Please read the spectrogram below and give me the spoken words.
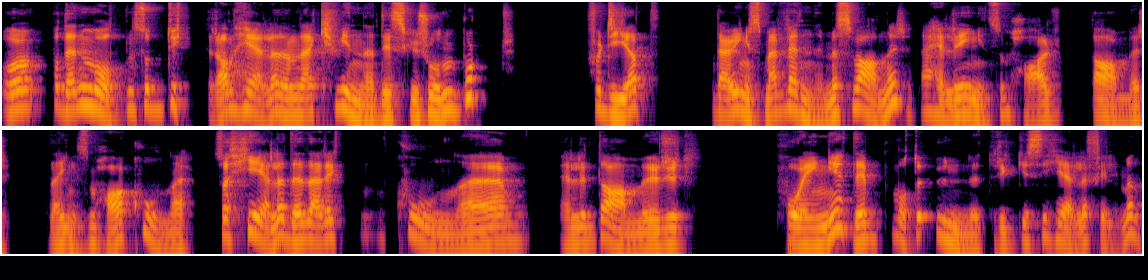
Og på den måten så dytter han hele den der kvinnediskusjonen bort. Fordi at det er jo ingen som er venner med svaner, det er heller ingen som har damer. Det er ingen som har kone. Så hele det derre kone- eller damer-poenget, det på en måte undertrykkes i hele filmen.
